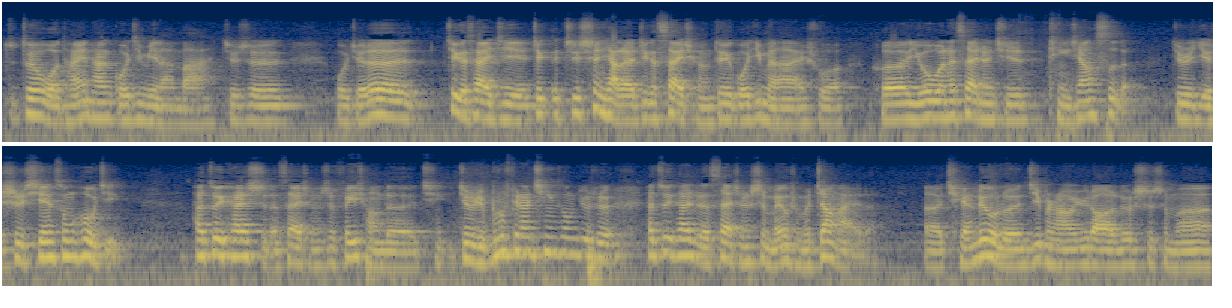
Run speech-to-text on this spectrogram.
最后我谈一谈国际米兰吧。就是我觉得这个赛季，这个就剩下的这个赛程，对于国际米兰来说，和尤文的赛程其实挺相似的，就是也是先松后紧。他最开始的赛程是非常的轻，就是也不是非常轻松，就是他最开始的赛程是没有什么障碍的。呃，前六轮基本上遇到的都是什么，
